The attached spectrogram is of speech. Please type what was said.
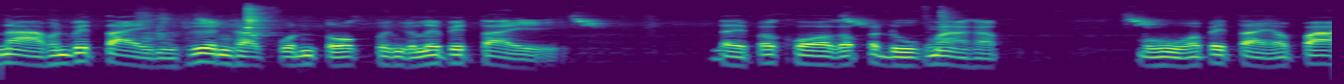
หน้าเพิ่นไปไต่เมื้อคืนครับฝนตกเพิ่นก็เลยไปไต่ได้ปลาคอกับปลาดุกมาครับ โมโหว่าไปไต่เอาป้า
